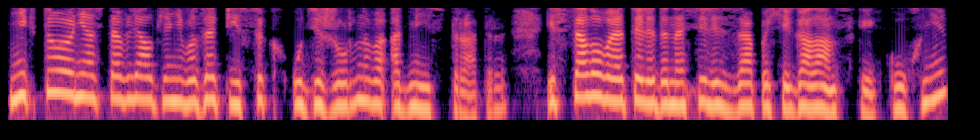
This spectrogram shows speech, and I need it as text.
Никто не оставлял для него записок у дежурного администратора. Из столовой отеля доносились запахи голландской кухни,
